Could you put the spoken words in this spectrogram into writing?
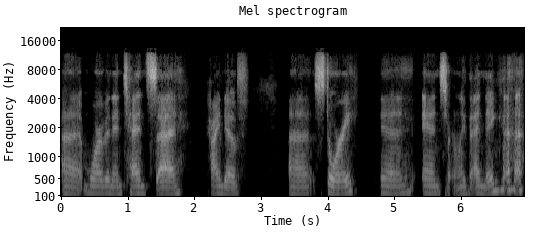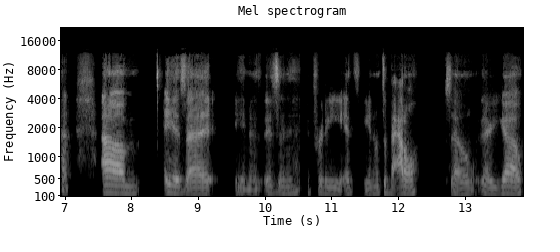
uh, more of an intense uh, kind of uh, story uh, and certainly the ending um, is a you know is a pretty it's you know it's a battle. So there you go.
